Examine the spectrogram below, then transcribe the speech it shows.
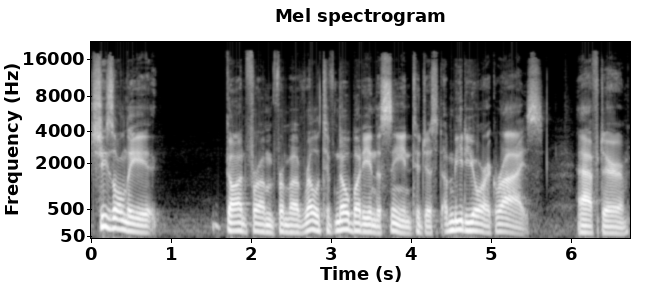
she's only gone from from a relative nobody in the scene to just a meteoric rise after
